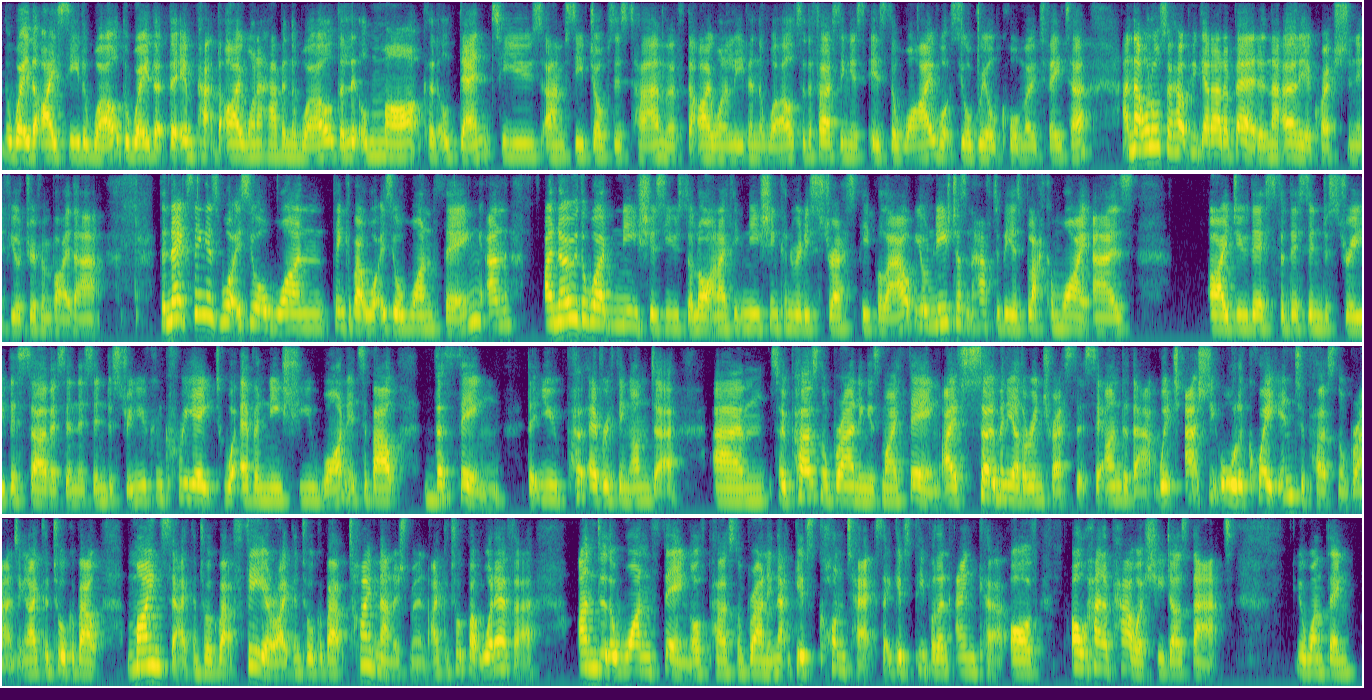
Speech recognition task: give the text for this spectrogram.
the way that I see the world, the way that the impact that I want to have in the world, the little mark, the little dent, to use um, Steve Jobs's term of that I want to leave in the world. So the first thing is is the why. What's your real core motivator? And that will also help you get out of bed. In that earlier question, if you're driven by that. The next thing is what is your one? Think about what is your one thing. And I know the word niche is used a lot, and I think niching can really stress people out. Your niche doesn't have to be as black and white as I do this for this industry, this service in this industry. You can create whatever niche you want. It's about the thing that you put everything under. Um, so personal branding is my thing. I have so many other interests that sit under that, which actually all equate into personal branding. I could talk about mindset, I can talk about fear, I can talk about time management, I can talk about whatever under the one thing of personal branding. That gives context, that gives people an anchor of, oh, Hannah Power, she does that. You know, one thing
